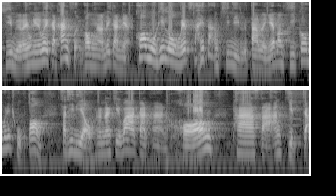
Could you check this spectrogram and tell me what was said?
ครีมหรืออะไรพวกนี้นเว้ย กระทั่งเสริมความงามด้วยกันเนี่ย ข้อมูลที่ลงเว็บไซต์ตามคลินิกหรือตามอะไรเงี้ย บางทีก็ไม่ได้ถูกต้องซะทีเดียวดังนั้นคิดว่าการอ่านของภาษาอังกฤษจะ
